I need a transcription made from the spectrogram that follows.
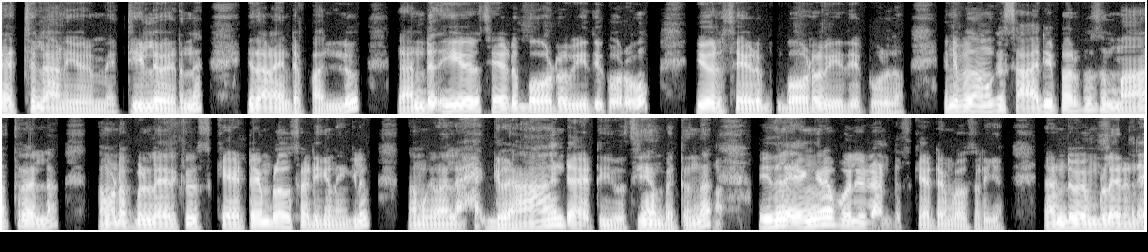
ടച്ചിലാണ് ഈ ഒരു മെറ്റീരിയൽ വരുന്നത്. ഇതാണ് അതിന്റെ പല്ലു. രണ്ട് ഈ ഒരു സൈഡ് ബോർഡർ വീതി കുറവും ഈ ഒരു സൈഡ് ബോർഡർ വീതി കൂടുതലും. ഇനിയിപ്പോൾ നമുക്ക് സാരി പർപ്പസ് മാത്രമല്ല നമ്മുടെ പിള്ളേർക്ക് സ്കേട്ടേം ബ്ലൗസ് അടിക്കണമെങ്കിലും നമുക്ക് നല്ല ഗ്രാൻഡ് ആയിട്ട് യൂസ് ചെയ്യാൻ പറ്റുന്ന ഇതിൽ എങ്ങനെ പോലും രണ്ട് സ്കേട്ടേം ബ്ലൗസ് അടിക്കാം. രണ്ട് വെമ്പിളേരുണ്ട്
